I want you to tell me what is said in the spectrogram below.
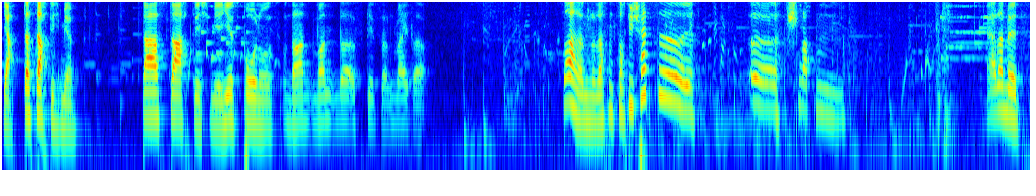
Ja, das dachte ich mir. Das dachte ich mir. Hier ist Bonus. Und dann, wann, das geht's dann weiter. So, dann lass uns doch die Schätze äh, schnappen. Ja, damit.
